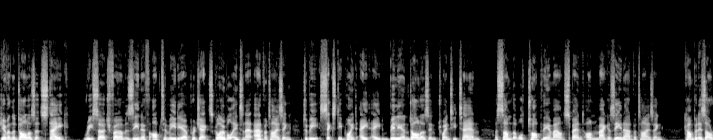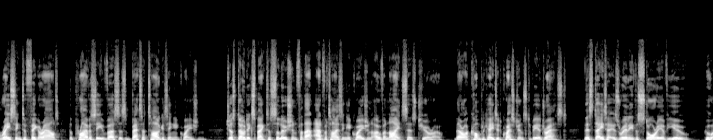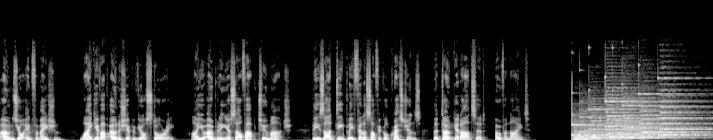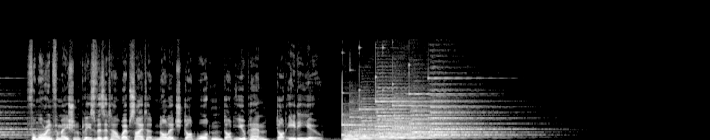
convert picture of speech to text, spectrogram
Given the dollars at stake, research firm Zenith Optimedia projects global internet advertising to be $60.88 billion in 2010, a sum that will top the amount spent on magazine advertising companies are racing to figure out the privacy versus better targeting equation. Just don't expect a solution for that advertising equation overnight, says Turow. There are complicated questions to be addressed. This data is really the story of you. Who owns your information? Why give up ownership of your story? Are you opening yourself up too much? These are deeply philosophical questions that don't get answered overnight. For more information, please visit our website at knowledge.wharton.upenn.edu.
